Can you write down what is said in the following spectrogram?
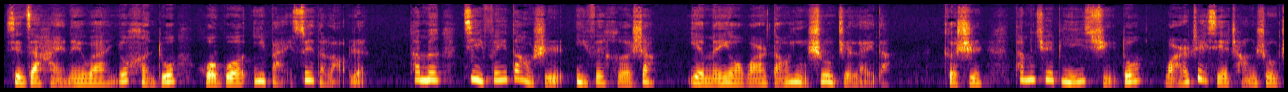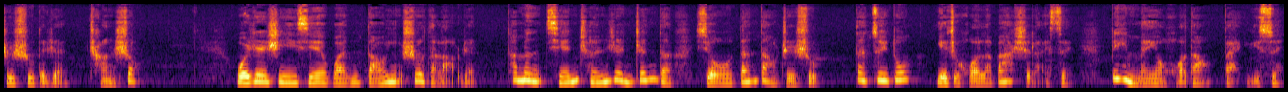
现在海内外有很多活过一百岁的老人，他们既非道士，亦非和尚，也没有玩导引术之类的，可是他们却比许多玩这些长寿之术的人长寿。我认识一些玩导引术的老人，他们虔诚认真的修丹道之术，但最多也只活了八十来岁，并没有活到百余岁。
